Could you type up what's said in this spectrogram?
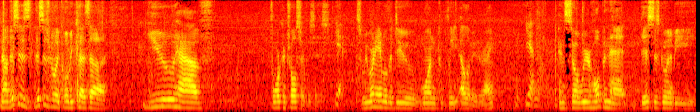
Now this is this is really cool because uh, you have four control surfaces. Yeah, So we weren't able to do one complete elevator, right? yeah, no. And so we were hoping that this is going to be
